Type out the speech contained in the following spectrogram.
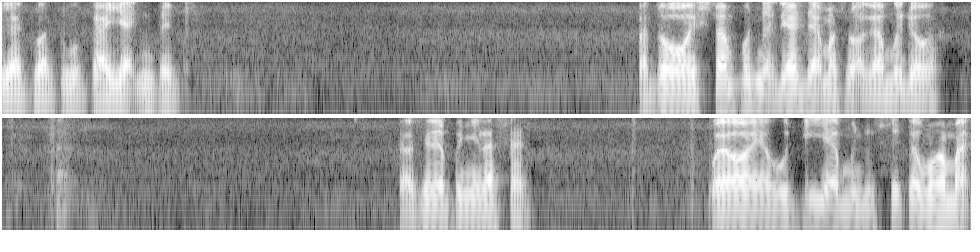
Ya Tuhan turunkan ayat ni tadi. Lepas tu orang Islam pun nak diajak masuk agama dia orang. Tak ada penjelasan. Wahai orang Yahudi yang mendustakan Muhammad,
